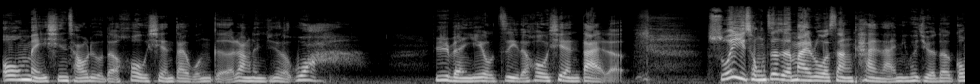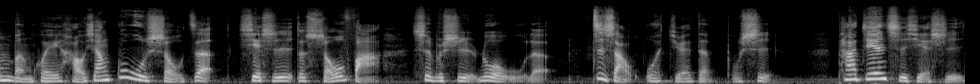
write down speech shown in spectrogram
欧美新潮流的后现代文革，让人觉得哇，日本也有自己的后现代了。所以从这个脉络上看来，你会觉得宫本辉好像固守着写实的手法。是不是落伍了？至少我觉得不是。他坚持写实，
